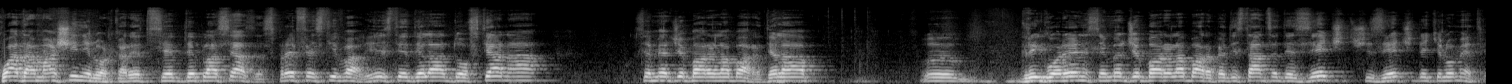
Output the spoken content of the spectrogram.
coada mașinilor care se deplasează spre festival este de la Dofteana, se merge bară la bară, de la uh, Grigoreni se merge bară la bară, pe distanță de zeci și zeci de kilometri.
